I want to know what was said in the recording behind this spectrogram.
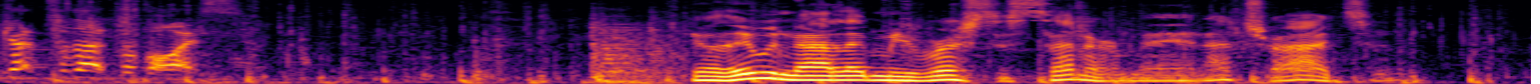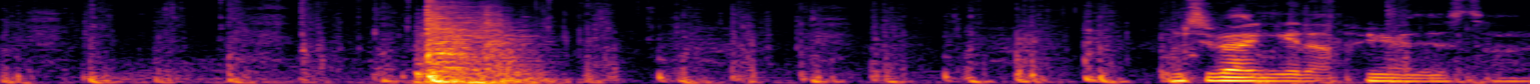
Get to that device. Yo, they would not let me rush the center, man. I tried to. Let me see if I can get up here this time.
